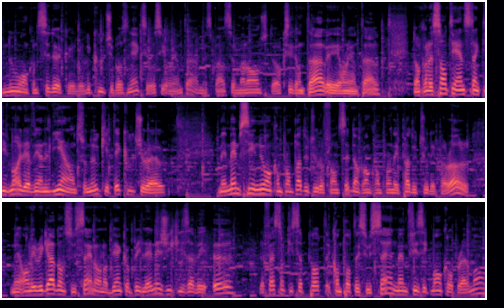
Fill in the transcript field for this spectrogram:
nous, on considère que le, culture bosniaque, c'est aussi oriental, n'est-ce pas? C'est un mélange d'occidental et oriental. Donc on a senti instinctivement qu'il y avait un lien entre nous qui était culturel. Mais même si nous, on ne comprend pas du tout le français, donc on ne comprenait pas du tout les paroles, mais en les regardant sur scène, on a bien compris l'énergie qu'ils avaient eux, la façon qu'ils se comportaient sur scène, même physiquement, corporellement,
